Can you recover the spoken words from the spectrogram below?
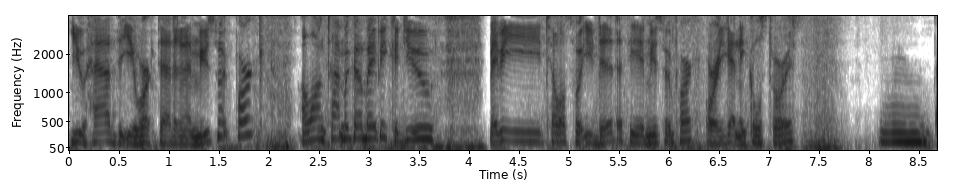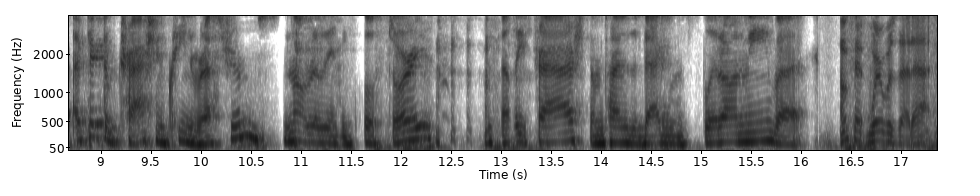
You have that you worked at an amusement park a long time ago, maybe. Could you maybe tell us what you did at the amusement park, or you got any cool stories? Mm, I picked up trash and cleaned restrooms. Not really any cool stories. Smelly trash. Sometimes the bags would split on me, but. Okay, where was that at?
